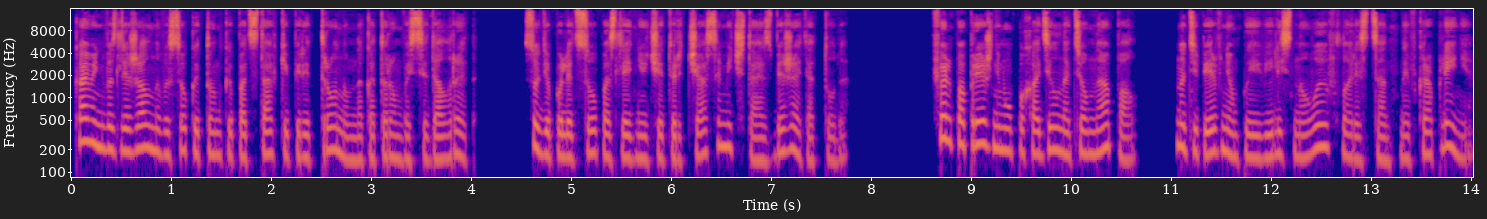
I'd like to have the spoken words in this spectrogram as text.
Камень возлежал на высокой тонкой подставке перед троном, на котором восседал Ред, судя по лицу, последнюю четверть часа мечтая сбежать оттуда. Фёль по-прежнему походил на темный опал, но теперь в нем появились новые флуоресцентные вкрапления.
